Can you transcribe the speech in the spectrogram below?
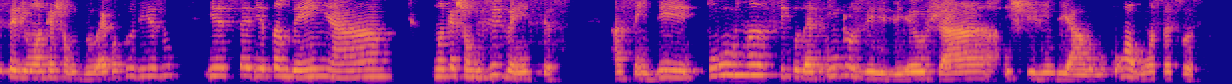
seria uma questão do ecoturismo e seria também a, uma questão de vivências, assim, de turmas que pudessem, inclusive, eu já estive em diálogo com algumas pessoas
